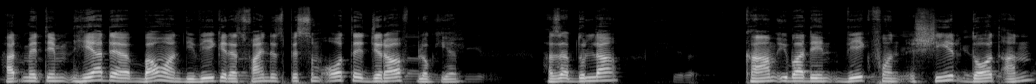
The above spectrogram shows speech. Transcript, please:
hat mit dem Heer der Bauern die Wege des Feindes bis zum Ort der Giraf blockiert. Hazrat Abdullah kam über den Weg von Shir dort an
